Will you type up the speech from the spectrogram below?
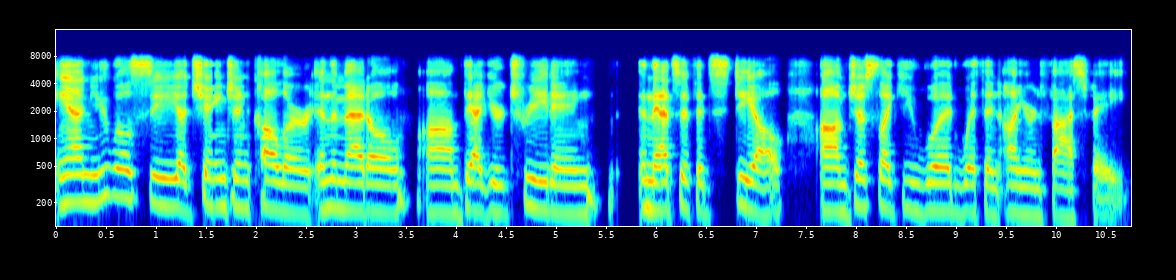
and you will see a change in color in the metal um, that you're treating. And that's if it's steel, um, just like you would with an iron phosphate.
